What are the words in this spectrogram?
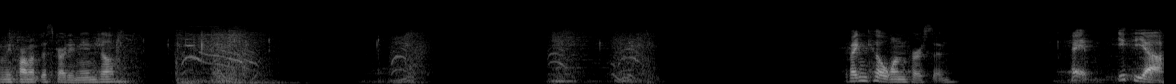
Let me farm up this Guardian Angel. If I can kill one person. Hey, Ethia!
